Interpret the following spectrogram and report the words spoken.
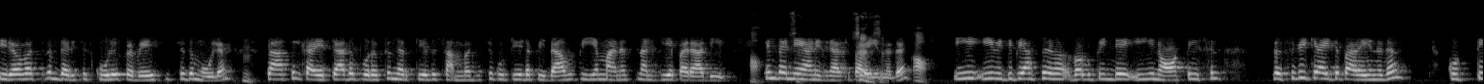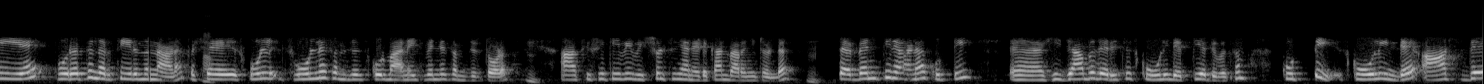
ശിരോവസ്ത്രം ധരിച്ച് സ്കൂളിൽ പ്രവേശിച്ചത് മൂലം ക്ലാസ്സിൽ കയറ്റാതെ പുറത്തു നിർത്തിയത് സംബന്ധിച്ച് കുട്ടിയുടെ പിതാവ് പി എം മനസ് നൽകിയ പരാതിയിൽ ആ, എന്ന് തന്നെയാണ് ഇതിനകത്ത്. പറയുന്നത്? ഈ ഈ വിദ്യാഭ്യാസ വകുപ്പിന്റെ ഈ നോട്ടീസിൽ സ്പെസിഫിക് ആയിട്ട് പറയുന്നത് കുട്ടിയെ പുറത്ത് നിർത്തിയിരുന്നെന്നാണ്. പക്ഷേ സ്കൂൾ സ്കൂളിനെ സംബന്ധിച്ച് സ്കൂൾ മാനേജ്മെന്റിനെ സംബന്ധിച്ചിടത്തോളം ആ C C T V visuals ഞാൻ എടുക്കാൻ പറഞ്ഞിട്ടുണ്ട്. സെവൻത്തിനാണ് കുട്ടി ഹിജാബ് ധരിച്ച് സ്കൂളിൽ എത്തിയ ദിവസം കുട്ടി സ്കൂളിന്റെ ആർട്സ് ഡേ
